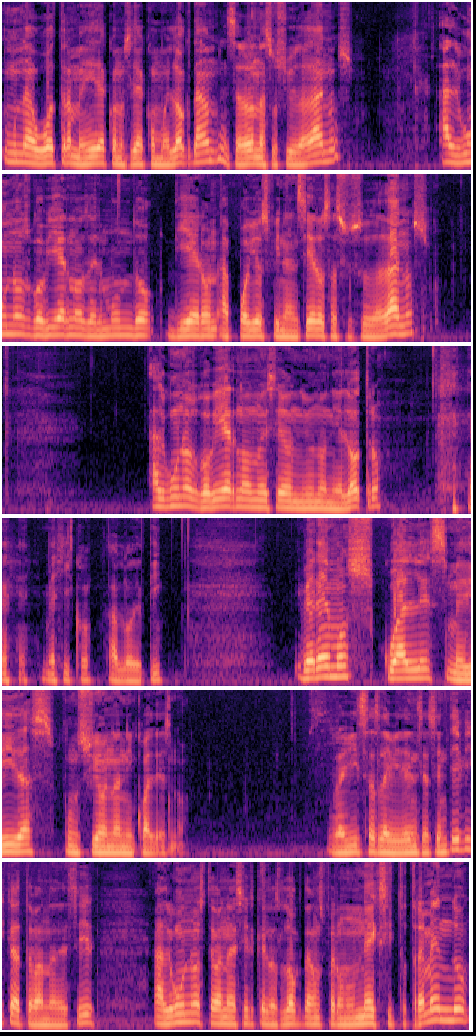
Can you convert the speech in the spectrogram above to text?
una u otra medida conocida como el lockdown, encerraron a sus ciudadanos. Algunos gobiernos del mundo dieron apoyos financieros a sus ciudadanos. Algunos gobiernos no hicieron ni uno ni el otro. México, hablo de ti y veremos cuáles medidas funcionan y cuáles no. Revisas la evidencia científica, te van a decir, algunos te van a decir que los lockdowns fueron un éxito tremendo,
